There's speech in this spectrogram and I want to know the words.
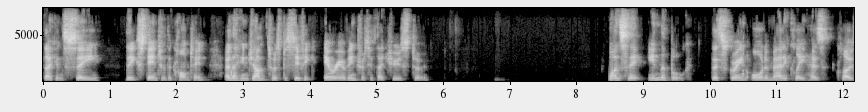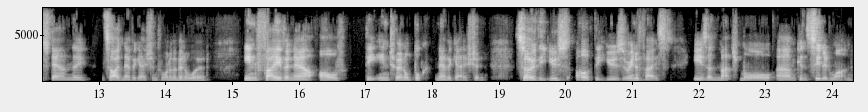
They can see the extent of the content and they can jump to a specific area of interest if they choose to. Once they're in the book, the screen automatically has closed down the side navigation, for want of a better word, in favor now of the internal book navigation. So the use of the user interface is a much more um, considered one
